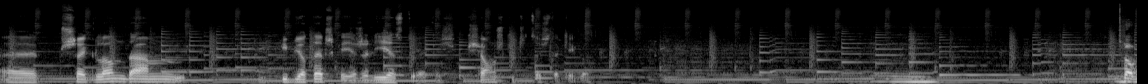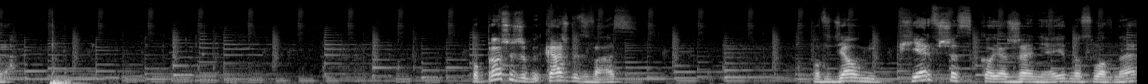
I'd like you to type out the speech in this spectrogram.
E, przeglądam biblioteczkę, jeżeli jest tu jakieś książki czy coś takiego. Dobra. Poproszę, żeby każdy z Was powiedział mi pierwsze skojarzenie jednosłowne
